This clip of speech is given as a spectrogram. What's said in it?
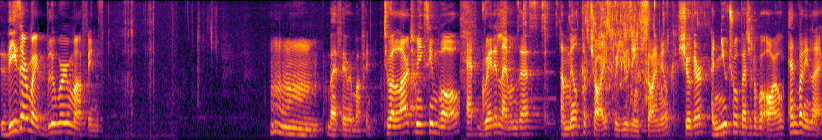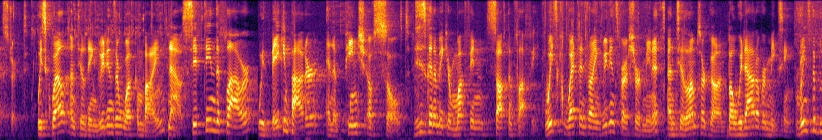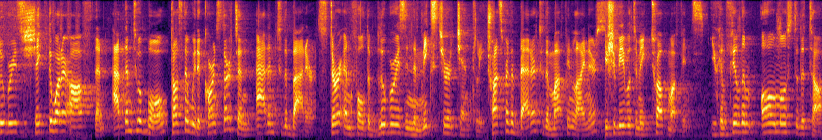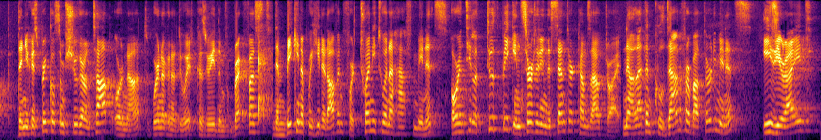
These are my blueberry muffins. Mmm, my favorite muffin. To a large mixing bowl, add grated lemon zest, a milk of choice, we're using soy milk, sugar, a neutral vegetable oil, and vanilla extract. Whisk well until the ingredients are well combined. Now sift in the flour with baking powder and a pinch of salt. This is gonna make your muffin soft and fluffy. Whisk wet and dry ingredients for a short minute until lumps are gone, but without over mixing. Rinse the blueberries, shake the water off, then add them to a bowl, toss them with the cornstarch and add them to the batter. Stir and fold the blueberries in the mixture gently. Transfer the batter to the muffin liners. You should be able to make 12 muffins. You can fill them almost to the top. Then you can sprinkle some sugar on top or not. We're not gonna do it because we eat them for breakfast. Then bake in a preheated oven for 22 and a half minutes or until a toothpick inserted in the center comes out dry. Now let them cool down for about 30 minutes. Easy, right?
